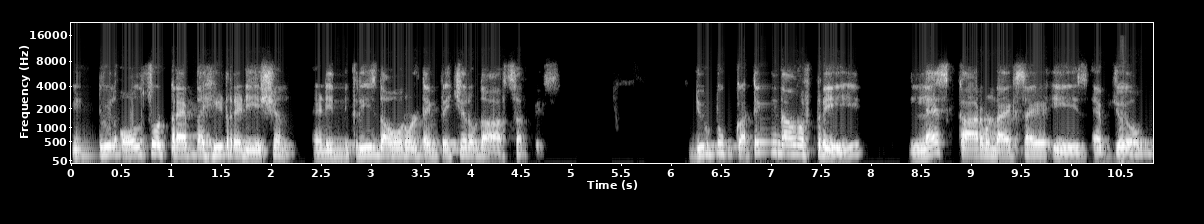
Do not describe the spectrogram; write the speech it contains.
It will also trap the heat radiation and increase the overall temperature of the earth's surface. Due to cutting down of tree, less carbon dioxide is absorbed.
